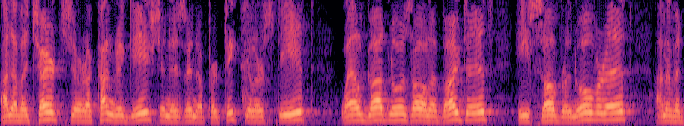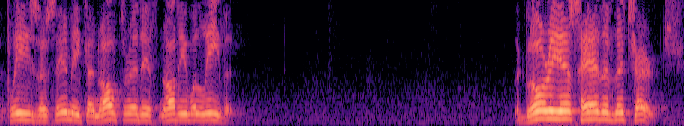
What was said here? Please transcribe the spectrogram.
And if a church or a congregation is in a particular state, well, God knows all about it. He's sovereign over it. And if it pleases Him, He can alter it. If not, He will leave it. The glorious head of the church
